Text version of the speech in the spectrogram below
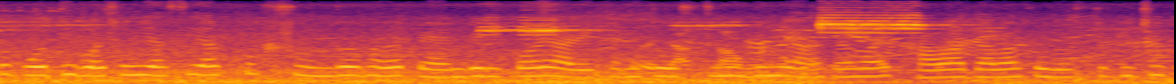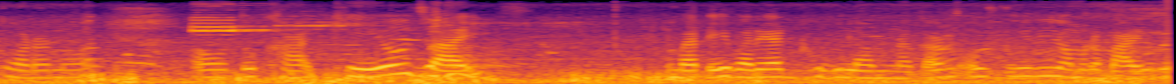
তো প্রতি বছরই আসি আর খুব সুন্দরভাবে প্যান্ডেল করে আর এখানে তো অষ্টমীর দিনই আসা হয় খাওয়া দাওয়া সমস্ত কিছু করানো হয় তো খা খেয়েও যাই বাট এবারে আর ঢুকলাম না কারণ অষ্টমীর দিন আমরা বাড়িতে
